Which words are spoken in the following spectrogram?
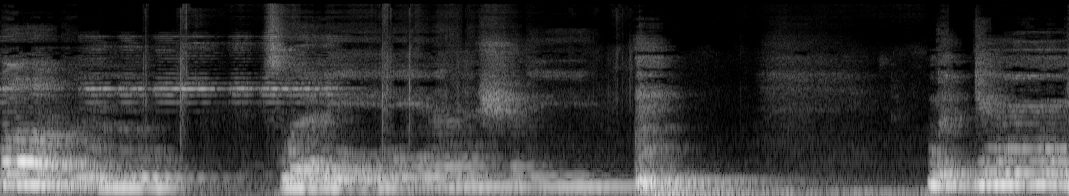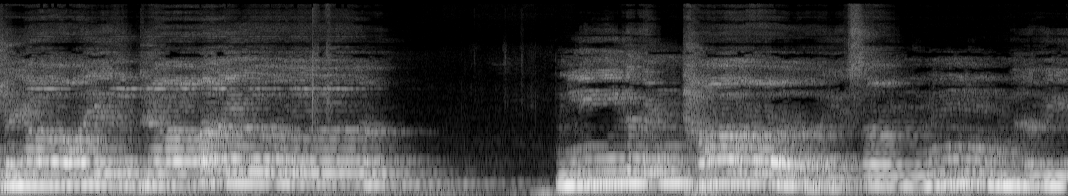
पापं स्मरणे। मृत्युञ्जयाय रुद्राय नीलकण्ठाय साम्भवे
